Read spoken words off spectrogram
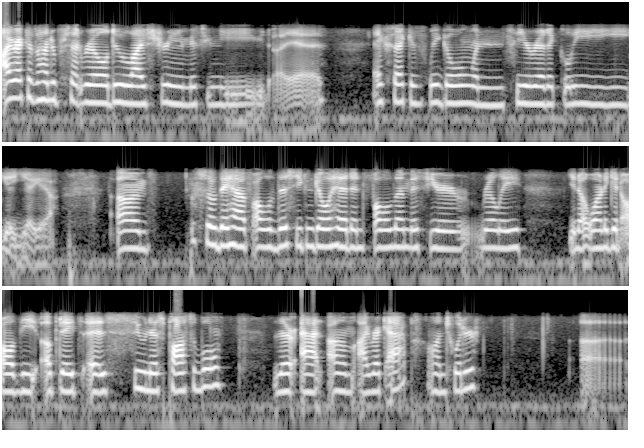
iRec is 100% real, do a live stream if you need, uh, yeah, XSEC is legal and theoretically, yeah, yeah, yeah, um, so they have all of this, you can go ahead and follow them if you're really you know, want to get all the updates as soon as possible, they're at um, iRec app on Twitter. Uh,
